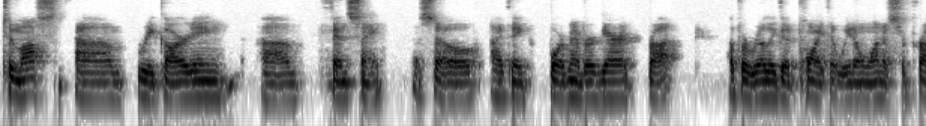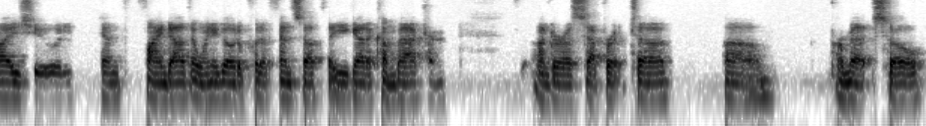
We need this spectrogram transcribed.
Tomas um, regarding fencing. So I think board member Garrett brought up a really good point that we don't want to surprise you and and find out that when you go to put a fence up that you got to come back and under a separate uh, um, permit. So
